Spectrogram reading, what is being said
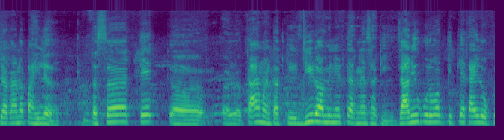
जगानं पाहिलं तसं ते काय म्हणतात की डी डॉमिनेट करण्यासाठी जाणीवपूर्वक तिथले काही लोक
